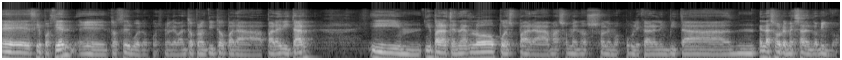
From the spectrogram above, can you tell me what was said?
eh, 100%. Eh, entonces, bueno, pues me levanto prontito para, para editar y, para tenerlo, pues para más o menos solemos publicar el invita en la sobremesa del domingo.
